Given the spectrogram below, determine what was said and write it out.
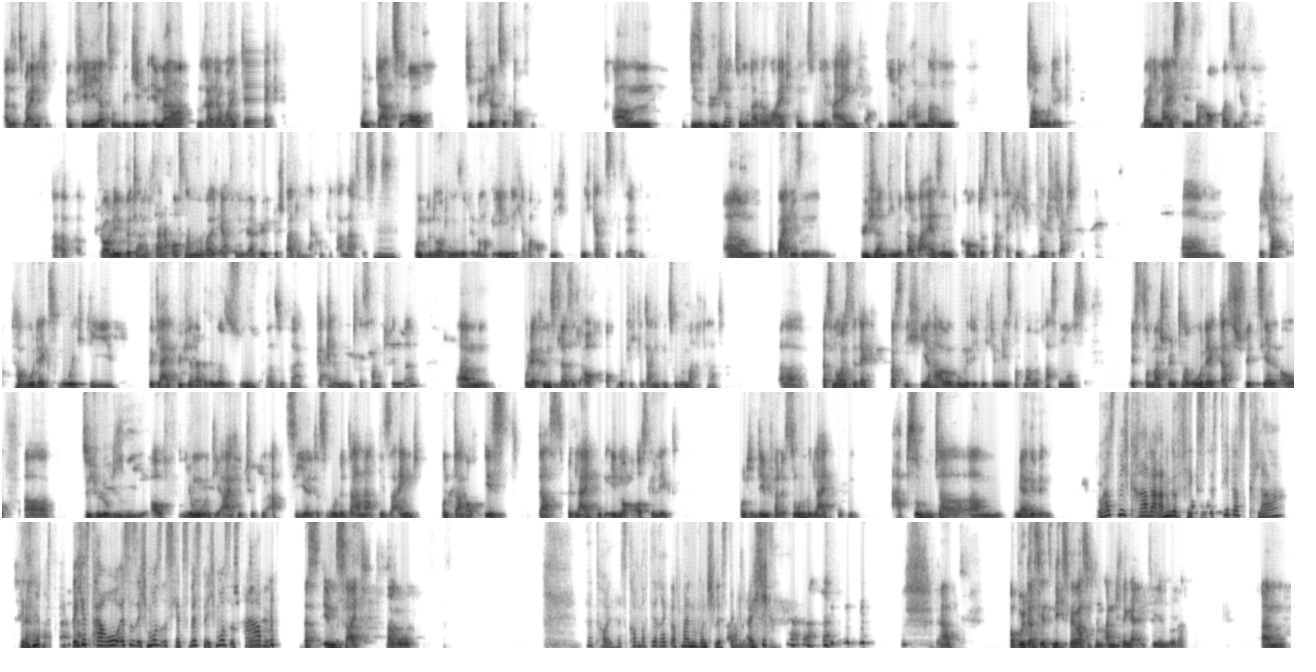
Also zum einen, ich empfehle ja zum Beginn immer ein Rider-White-Deck und dazu auch die Bücher zu kaufen. Ähm, diese Bücher zum Rider White funktionieren eigentlich auch mit jedem anderen Tarot-Deck, weil die meisten darauf basieren. Äh, Crowley wird da eine kleine Ausnahme, weil er von der Bildgestaltung her komplett anders ist. Mhm. Grundbedeutungen sind immer noch ähnlich, aber auch nicht, nicht ganz dieselben. Ähm, bei diesen Büchern, die mit dabei sind, kommt es tatsächlich wirklich aufs Buch. Ähm, ich habe Tarot-Decks, wo ich die Begleitbücher da drin super, super geil und interessant finde, ähm, wo der Künstler sich auch, auch wirklich Gedanken zugemacht hat. Äh, das neueste Deck, was ich hier habe, womit ich mich demnächst nochmal befassen muss, ist zum Beispiel ein Tarot-Deck, das speziell auf äh, Psychologie, auf Jung und die Archetypen abzielt. Es wurde danach designt und darauf ist das Begleitbuch eben auch ausgelegt. Und in dem Fall ist so ein Begleitbuch ein absoluter ähm, Mehrgewinn. Du hast mich gerade angefixt. Ist dir das klar? Muss, welches Tarot ist es? Ich muss es jetzt wissen. Ich muss es haben. Das Insight-Tarot. Ja, toll. Das kommt doch direkt auf meine Wunschliste um. gleich. ja. Obwohl das jetzt nichts wäre, was ich einem Anfänger empfehlen würde. Ähm,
